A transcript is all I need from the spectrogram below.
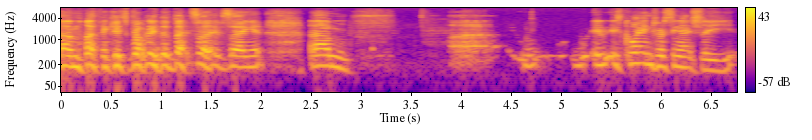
Um, I think it's probably the best way of saying it. Um, uh, it's quite interesting, actually.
